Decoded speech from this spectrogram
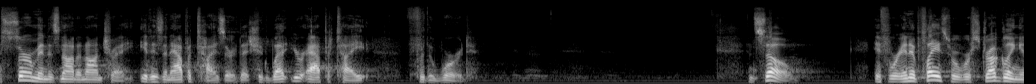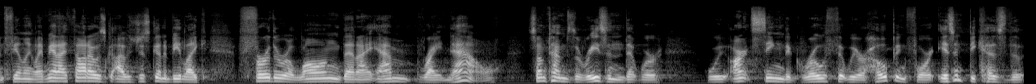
A sermon is not an entree. It is an appetizer that should whet your appetite for the word. And so, if we're in a place where we're struggling and feeling like, man, I thought I was, I was just going to be like further along than I am right now, sometimes the reason that we're, we aren't seeing the growth that we were hoping for isn't because the,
